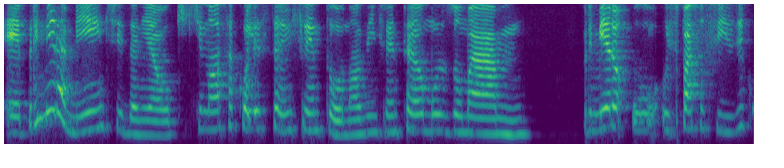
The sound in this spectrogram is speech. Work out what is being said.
É, primeiramente, Daniel, o que, que, nossa coleção enfrentou? Nós enfrentamos uma. Primeiro, o, o, espaço físico,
